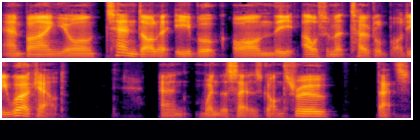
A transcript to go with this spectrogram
and buying your $10 ebook on the ultimate total body workout. And when the sale has gone through, that's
